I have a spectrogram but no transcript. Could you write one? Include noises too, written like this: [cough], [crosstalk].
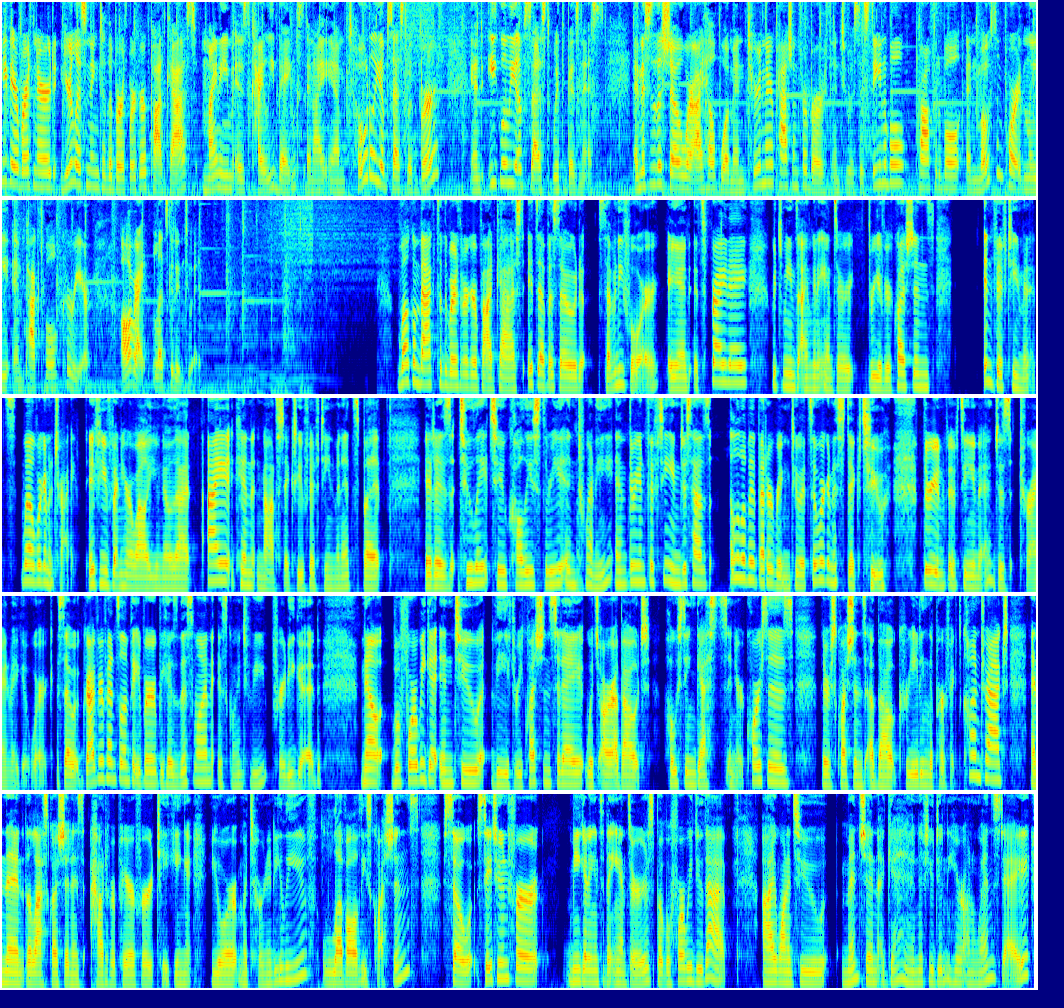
Hey there, birth nerd. You're listening to the Birth Worker podcast. My name is Kylie Banks, and I am totally obsessed with birth and equally obsessed with business. And this is the show where I help women turn their passion for birth into a sustainable, profitable, and most importantly, impactful career. All right, let's get into it. Welcome back to the Birth Worker podcast. It's episode 74 and it's Friday, which means I'm going to answer three of your questions in 15 minutes. Well, we're going to try. If you've been here a while, you know that I can not stick to 15 minutes, but it is too late to call these 3 and 20, and 3 and 15 just has a little bit better ring to it. So we're going to stick to [laughs] 3 and 15 and just try and make it work. So grab your pencil and paper because this one is going to be pretty good. Now, before we get into the three questions today, which are about hosting guests in your courses. There's questions about creating the perfect contract. And then the last question is how to prepare for taking your maternity leave. Love all of these questions. So stay tuned for me getting into the answers. But before we do that, I wanted to mention again, if you didn't hear on Wednesday,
